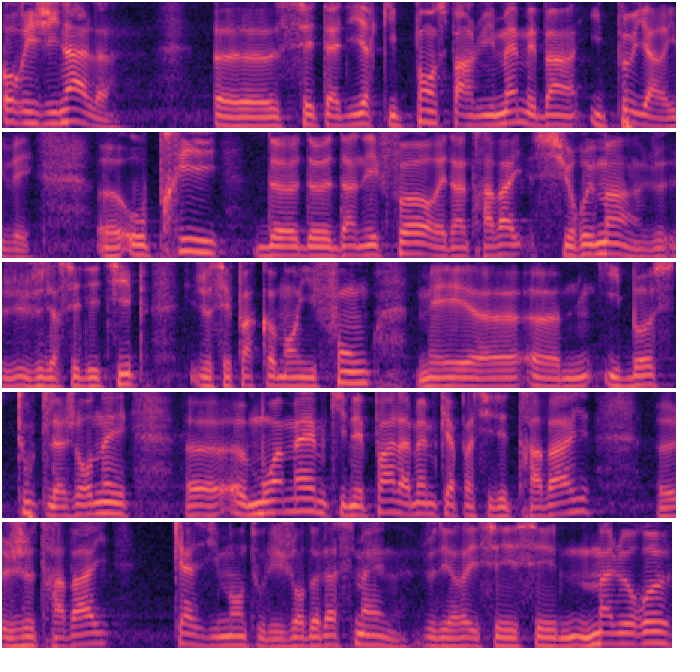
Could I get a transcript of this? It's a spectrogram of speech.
original euh, c'est-à-dire qu'il pense par lui-même, eh ben, il peut y arriver. Euh, au prix d'un effort et d'un travail surhumain. Je, veux dire, c'est des types, je ne sais pas comment ils font, mais euh, ils bossent toute la journée. Moi-même, qui n'ai pas la même capacité de travail, je travaille quasiment tous les jours de la semaine. Je veux dire, c'est malheureux,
